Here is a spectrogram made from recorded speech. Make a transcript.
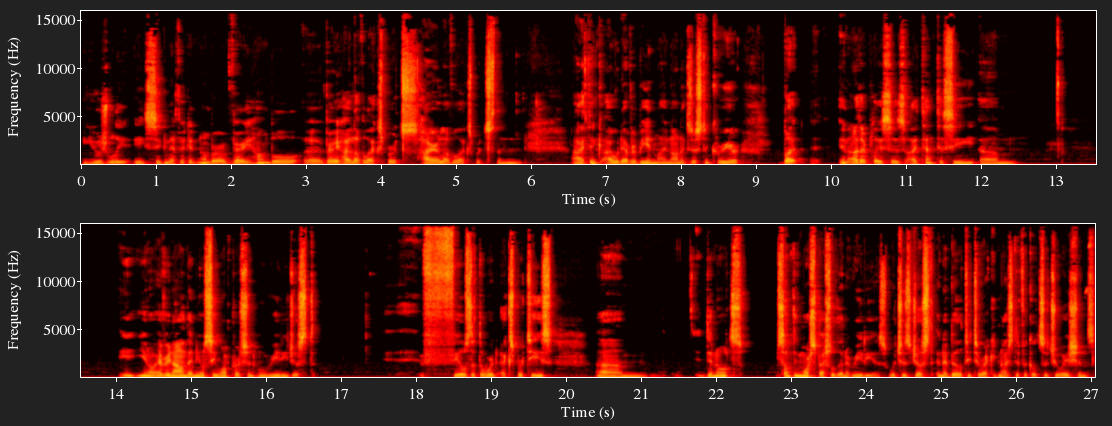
usually a significant number of very humble, uh, very high level experts, higher level experts than I think I would ever be in my non existent career. But in other places, I tend to see, um, you know, every now and then you'll see one person who really just feels that the word expertise um, denotes something more special than it really is, which is just an ability to recognize difficult situations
